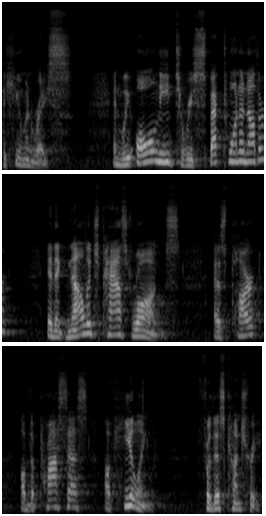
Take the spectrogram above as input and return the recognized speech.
the human race. And we all need to respect one another and acknowledge past wrongs as part of the process of healing for this country.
